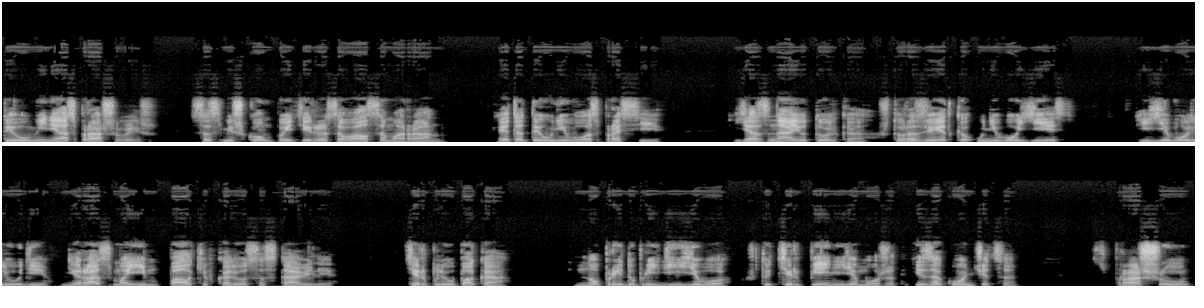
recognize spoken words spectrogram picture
Ты у меня спрашиваешь? Со смешком поинтересовался Маран. Это ты у него спроси. Я знаю только, что разведка у него есть, и его люди не раз моим палки в колеса ставили. Терплю пока, но предупреди его, что терпение может и закончиться. Спрошу,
